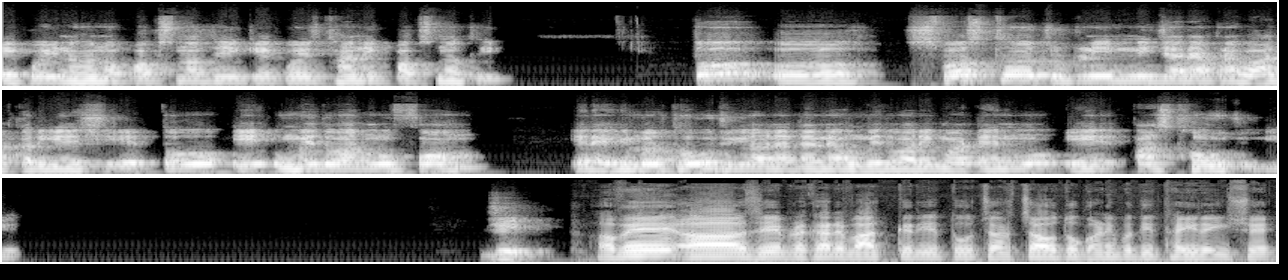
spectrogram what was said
એ કોઈ નાનો પક્ષ નથી કે કોઈ સ્થાનિક પક્ષ નથી. તો સ્વસ્થ ચૂંટણીની જ્યારે આપણે વાત કરીએ છીએ, તો એ ઉમેદવારનું ફોર્મ એ રેગ્યુલર થવું જોઈએ અને તેને ઉમેદવારી માટેનું એ પાસ થવું જોઈએ. જી. હવે જે પ્રકારે વાત કરીએ તો ચર્ચાઓ તો ઘણી બધી થઈ રહી છે.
